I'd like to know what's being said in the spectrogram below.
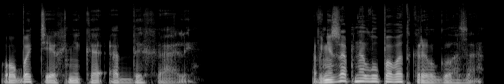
Оба техника отдыхали. Внезапно Лупов открыл глаза.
